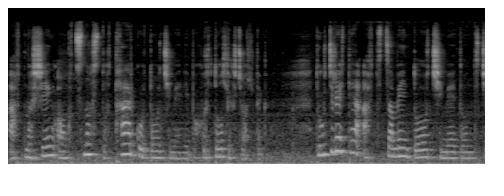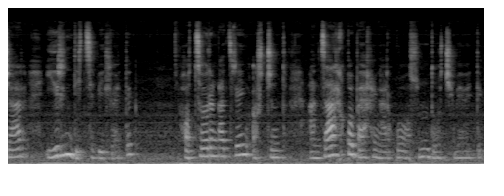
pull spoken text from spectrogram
автомашин онгоцноос дутгааргүй дуу чимээний бохирдуулагч болдог. Төгжрээтэй авто замын дуу чимээ дунджаар 90 децибел байдаг хот суурин газрын орчинд анзаарахгүй байхын аргагүй олон дуу чимээ байдаг.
